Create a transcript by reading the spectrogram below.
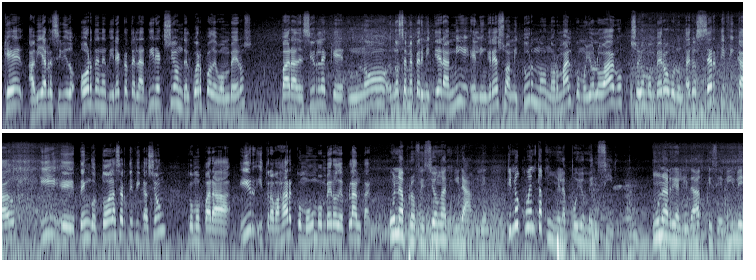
que había recibido órdenes directas de la dirección del cuerpo de bomberos para decirle que no, no se me permitiera a mí el ingreso a mi turno normal como yo lo hago. Soy un bombero voluntario certificado y eh, tengo toda la certificación como para ir y trabajar como un bombero de planta. Una profesión admirable que no cuenta con el apoyo merecido. Una realidad que se vive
